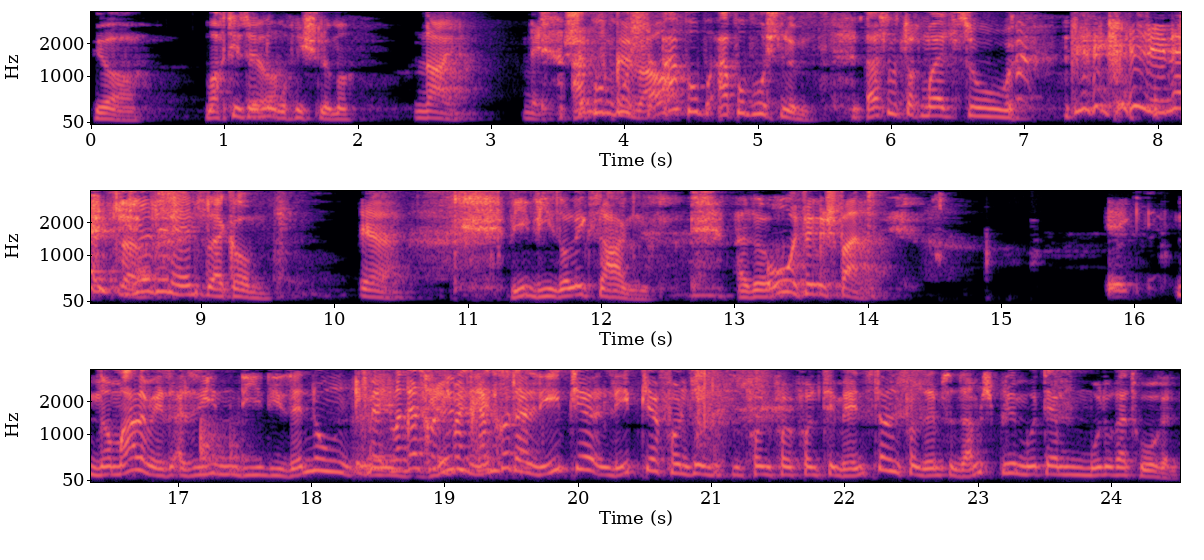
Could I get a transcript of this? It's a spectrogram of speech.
Ja. Macht die Sendung ja. auch nicht schlimmer. Nein. Nee. Apropos, apropos, apropos, schlimm. Lass uns doch mal zu Grill den Hensler. Grill den Hensler kommen. Ja. Wie, wie soll ich sagen? Also, oh, ich bin gespannt. Äh, normalerweise, also die, die, die Sendung ich mein, ich mein, ganz kurz, ich mein, ganz Hensler kurz. lebt ja, lebt ja von, von, von, von Tim Hensler und von seinem Zusammenspiel mit der Moderatorin.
